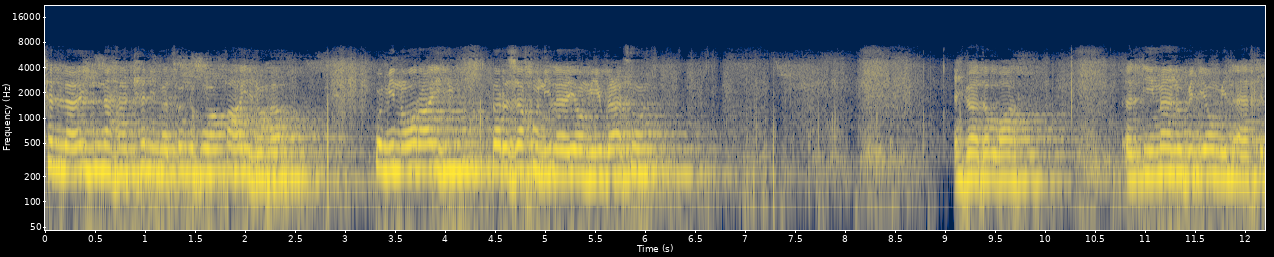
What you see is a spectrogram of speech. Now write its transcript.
كلا إنها كلمة هو قائلها. ومن ورائهم برزخ إلى يوم يبعثون. عباد الله الإيمان باليوم الآخر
